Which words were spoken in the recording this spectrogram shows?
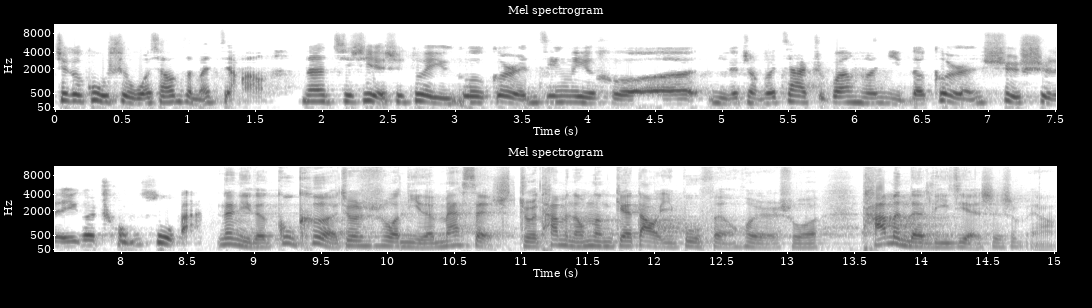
这个故事我想怎么讲。那其实也是对一个个人经历和你的整个价值观和你的个人叙事的一个重塑吧。那你的顾客就是说你的 message，就是他们能不能 get 到一部分，或者说他们的理解是什么样的？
